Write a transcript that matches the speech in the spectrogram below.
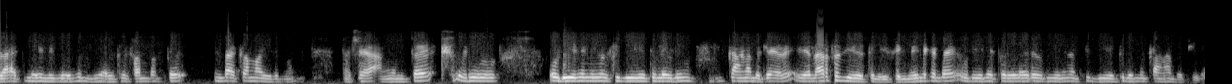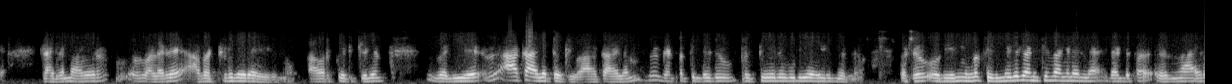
ബ്ലാക്ക് മെയിൽ ചെയ്തും ഇയാൾക്ക് സമ്പത്ത് ഉണ്ടാക്കാമായിരുന്നു. പക്ഷെ അങ്ങനത്തെ ഒരു ഒടിയനെ നിങ്ങൾക്ക് ജീവിതത്തിൽ എവിടെയും കാണാൻ പറ്റില്ല. യഥാർത്ഥ ജീവിതത്തിൽ ഈ സിനിമയിൽ കണ്ട ഒടിയനെ പോലുള്ളവരെ ഒടിയനെ നമുക്ക് ജീവിതത്തിലൊന്നും കാണാൻ പറ്റില്ല. കാരണം അവർ വളരെ അവകൃതരായിരുന്നു അവർക്കൊരിക്കലും വലിയ ആ കാലത്തൊക്കെയോ ആ കാലം ഘട്ടത്തിന്റെ ഒരു പ്രത്യേകത കൂടിയായിരുന്നല്ലോ. പക്ഷെ ഒടിയൻ എന്നുള്ള സിനിമയിൽ കാണിക്കുന്നത് അങ്ങനെയല്ല. രണ്ട് നായർ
